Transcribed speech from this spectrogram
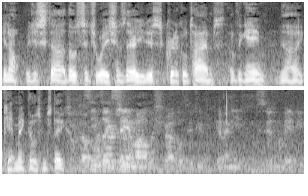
you know, we just uh, those situations there. You just critical times of the game. Uh, you can't make those mistakes. It Seems like Seumalo struggled. Did you have any decision to maybe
